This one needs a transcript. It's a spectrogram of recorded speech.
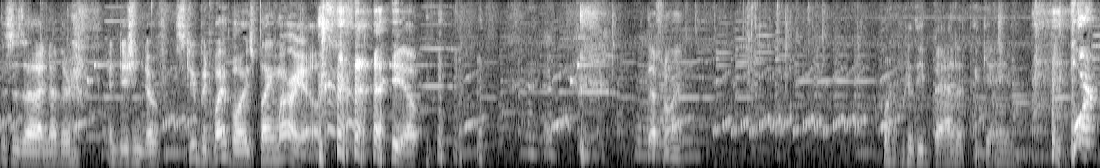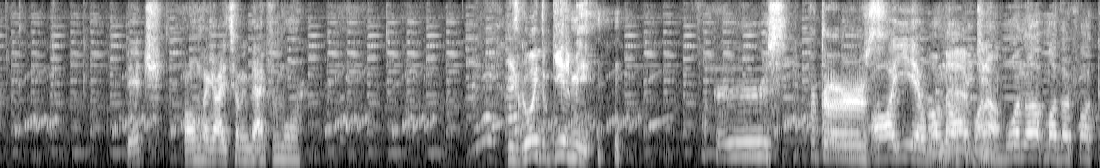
this is uh, another edition of Stupid White Boys playing Mario. yep. Definitely. We're really bad at the game. Port! Bitch. Oh my god, he's coming back for more. He's going to kill me. Fuckers. Fuckers! Oh yeah, Oh, one mad, up, one up. one up, motherfucker.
